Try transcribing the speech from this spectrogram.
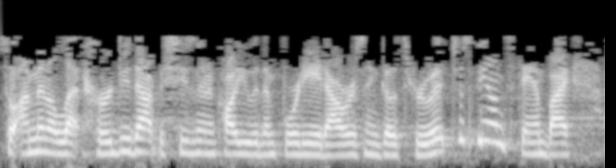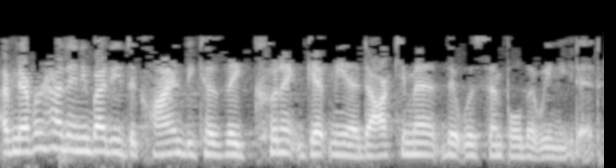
So I'm going to let her do that, but she's going to call you within 48 hours and go through it. Just be on standby. I've never had anybody decline because they couldn't get me a document that was simple that we needed.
